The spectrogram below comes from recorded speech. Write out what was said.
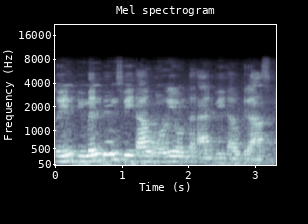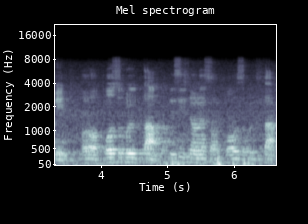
So in human beings, we have only on the hand we have grasping or opposable thumb. This is known as opposable thumb.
